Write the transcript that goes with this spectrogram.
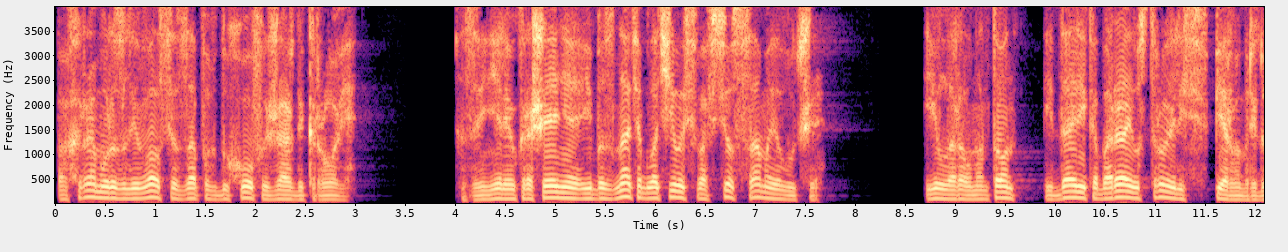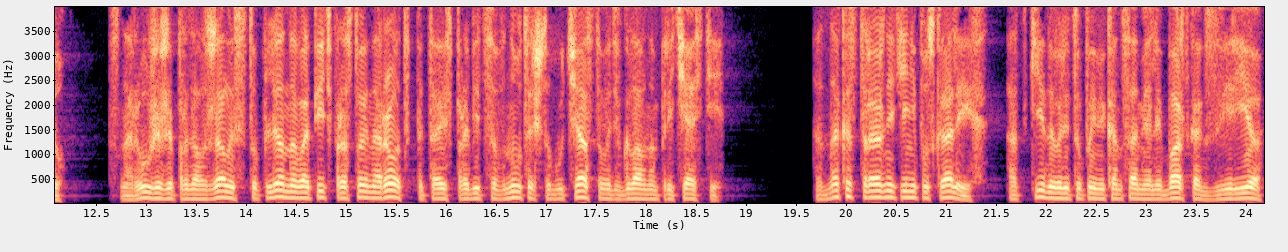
по храму разливался запах духов и жажды крови. Звенели украшения, ибо знать облачилась во все самое лучшее. Илла Ралмантон и Дарий Кабарай устроились в первом ряду. Снаружи же продолжал иступленно вопить простой народ, пытаясь пробиться внутрь, чтобы участвовать в главном причастии. Однако стражники не пускали их, откидывали тупыми концами алебард, как зверье.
